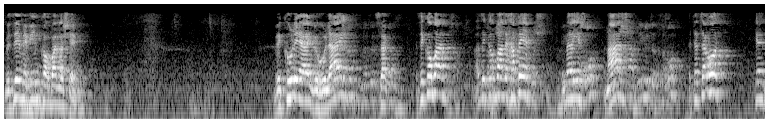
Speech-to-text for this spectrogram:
וזה מביאים קורבן לשם. וכולי ואולי, זה קורבן, זה קורבן? לכפר. אומר, יש, מה? את הצרות? את הצרות, כן.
